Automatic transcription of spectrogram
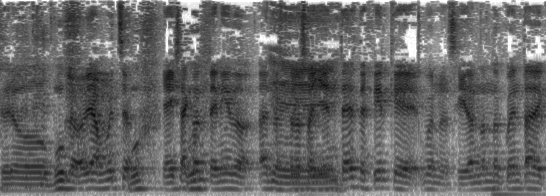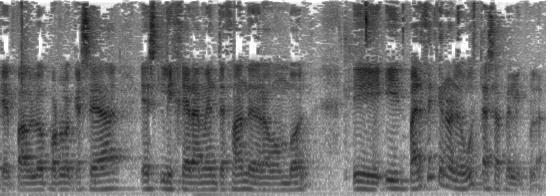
pero buf, Lo odia mucho. buf, y ahí se ha contenido a nuestros Eh, oyentes decir que, bueno, se irán dando cuenta de que Pablo, por lo que sea, es ligeramente fan de Dragon Ball. Y, y parece que no le gusta esa película.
